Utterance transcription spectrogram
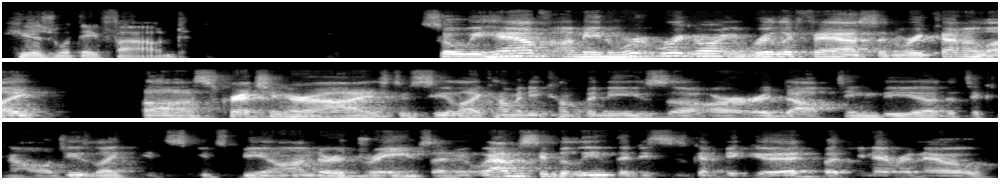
Here's what they found. So we have. I mean, we're we're going really fast, and we're kind of like uh, scratching our eyes to see like how many companies uh, are adopting the uh, the technologies. Like it's it's beyond our dreams. I mean, we obviously believe that this is going to be good, but you never know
